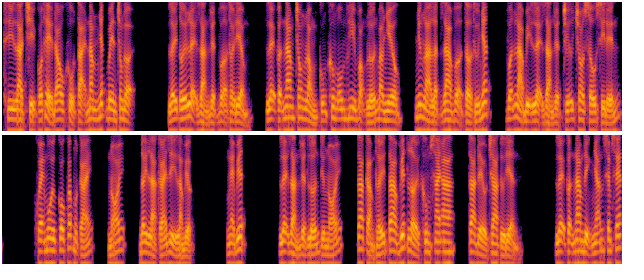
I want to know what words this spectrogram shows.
thì là chỉ có thể đau khổ tại năm nhất bên trong đợi. Lấy tới lệ giản duyệt vợ thời điểm, lệ cận nam trong lòng cũng không ôm hy vọng lớn bao nhiêu, nhưng là lật ra vợ tờ thứ nhất, vẫn là bị lệ giản duyệt chữ cho xấu xí đến. Khoe môi co quắp một cái, nói, đây là cái gì làm việc? Nghe viết, lệ giản duyệt lớn tiếng nói, ta cảm thấy ta viết lời không sai a, ta đều tra từ điển. Lệ cận nam định nhãn xem xét,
